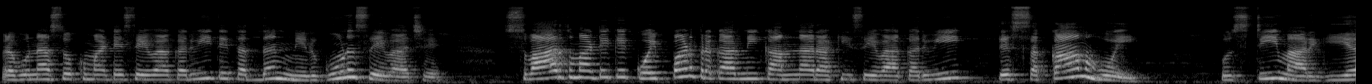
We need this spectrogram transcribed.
પ્રભુના સુખ માટે સેવા કરવી તે તદ્દન નિર્ગુણ સેવા છે. સ્વાર્થ માટે કે કોઈ પણ પ્રકારની કામના રાખી સેવા કરવી તે સકામ હોય. પુષ્ટિ માર્ગીય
